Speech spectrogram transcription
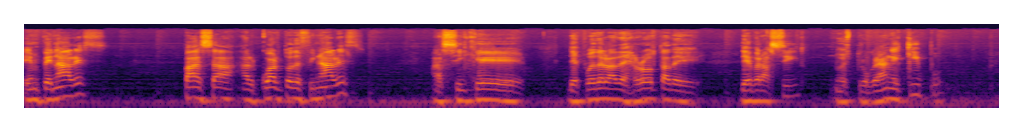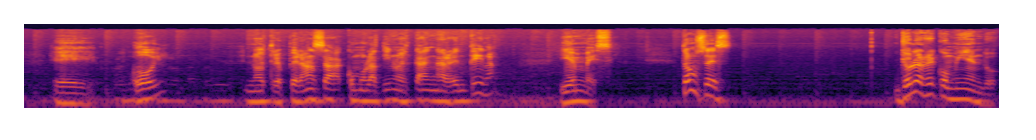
en penales, pasa al cuarto de finales. Así que después de la derrota de, de Brasil, nuestro gran equipo, eh, hoy nuestra esperanza como latino está en Argentina y en Messi. Entonces, yo les recomiendo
